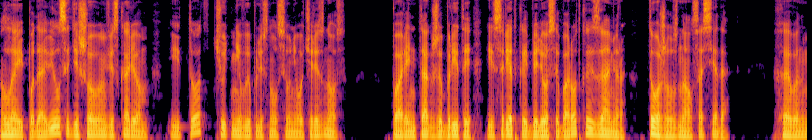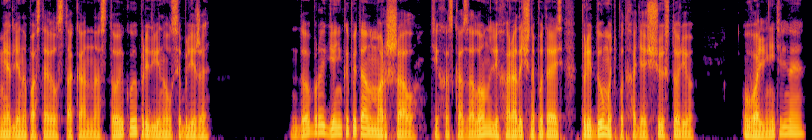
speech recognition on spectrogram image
Лэй подавился дешевым вискарем, и тот чуть не выплеснулся у него через нос. Парень, также бритый и с редкой белесой бородкой, замер, тоже узнал соседа. Хевен медленно поставил стакан на стойку и придвинулся ближе. «Добрый день, капитан Маршал», — тихо сказал он, лихорадочно пытаясь придумать подходящую историю. «Увольнительная?»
